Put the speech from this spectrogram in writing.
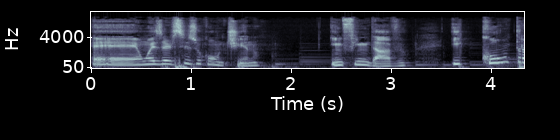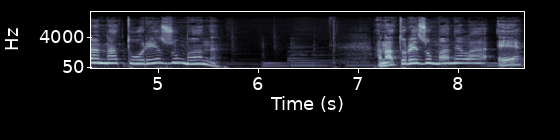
É um exercício contínuo, infindável e contra a natureza humana. A natureza humana ela é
